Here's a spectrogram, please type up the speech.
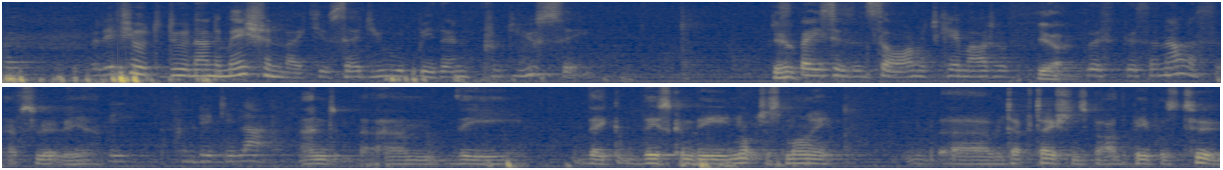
But if you were to do an animation, like you said, you would be then producing Yeah. spaces and so on, which came out of Yeah, this, this analysis. absolutely, yeah. Completely. And um, the, they, these can be not just my uh, interpretations, but other people's too.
